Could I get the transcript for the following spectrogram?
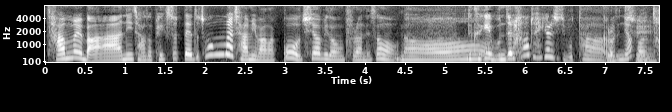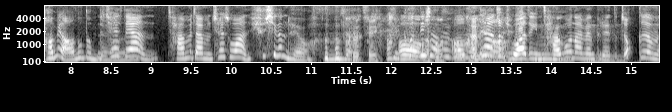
잠을 많이 자서 백수 때도 정말 잠이 많았고 취업이 너무 불안해서 나 근데 그게 문제를 하나도 해결해 주지 못하거든요. 그렇지. 막 잠이 안 오던데. 근데 최대한 잠을 자면 최소한 휴식은 돼요. 그렇지. 아, 어, 컨디션을 어, 보면. 컨디션 좀 어. 좋아지긴 음. 자고 나면 음. 그래도 조금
